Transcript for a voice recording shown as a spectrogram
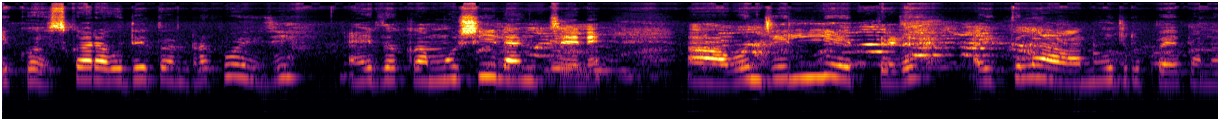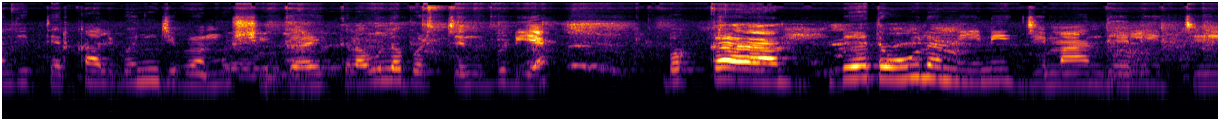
ಐಕೋಸ್ಕರ ಅವಧಿ ತೊಂದ್ರೆ ಕೊಯ್ಜಿ ಐದಕ್ಕ ಮುಷಿ ಲಂಚೇನೆ ಒಂಜಿ ಎಲ್ಲಿ ಎತ್ತಡೆ ಐಕಲ ನೂರು ರೂಪಾಯಿ ಪನ್ನೊಂದು ಇತ್ತೇರು, ಖಾಲಿ ಒಂಜಿ ಬ ಐಕಲ ಉಲ ಬೊಡ್ಚಂದು ಬಿಡಿಯ. ಬೊಕ್ಕ ಬೇತ ಊಲ ಮೀನು ಇಜ್ಜಿ ಮಾಂದೇಲಿ ಇಜ್ಜಿ,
